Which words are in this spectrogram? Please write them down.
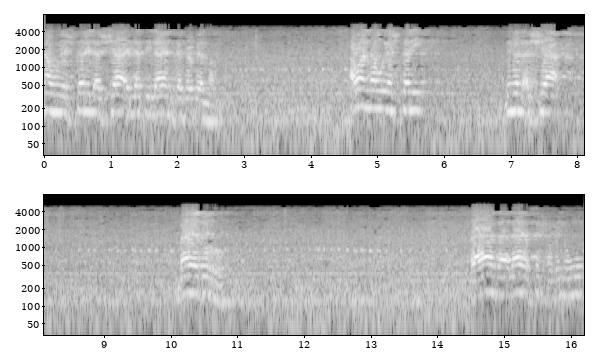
أنه يشتري الأشياء التي لا ينتفع بها المرء. أو أنه يشتري من الأشياء ما يضره. فهذا لا يصح منه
